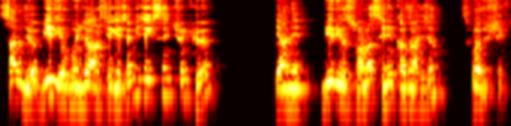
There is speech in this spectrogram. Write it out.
sen diyor bir yıl boyunca artıya geçemeyeceksin çünkü yani bir yıl sonra senin kazancın sıfıra düşecek.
